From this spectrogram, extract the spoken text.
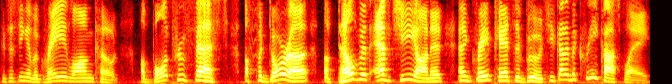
consisting of a gray long coat, a bulletproof vest, a fedora, a belt with FG on it, and gray pants and boots. He's got a McCree cosplay.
